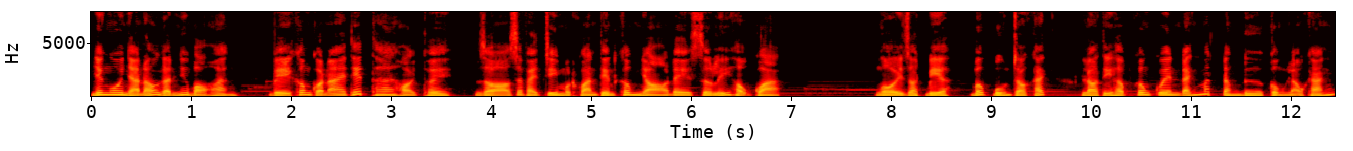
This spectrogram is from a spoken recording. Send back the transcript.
nhưng ngôi nhà đó gần như bỏ hoang, vì không còn ai thiết tha hỏi thuê, do sẽ phải chi một khoản tiền không nhỏ để xử lý hậu quả. Ngồi rót bia, bốc bún cho khách, lò thị hợp không quên đánh mắt đông đưa cùng lão khán.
